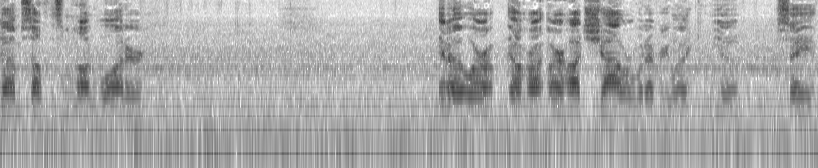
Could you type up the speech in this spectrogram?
got himself into some hot water. You know, or, or a hot shower, whatever you want to, you know, say it.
